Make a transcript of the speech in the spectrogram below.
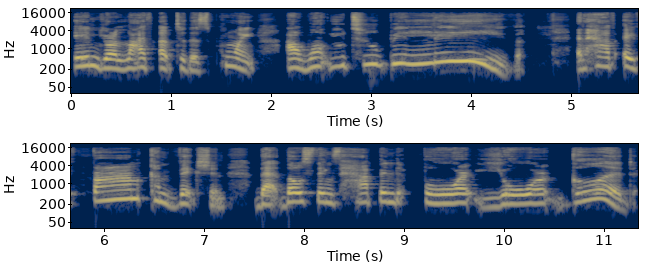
in your life up to this point, I want you to believe and have a firm conviction that those things happened for your good.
